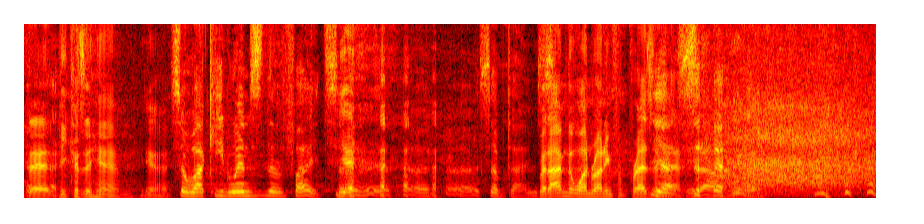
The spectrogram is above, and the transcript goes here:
that, because of him. Yeah. So Joaquin wins the fight. So, yeah. uh, uh, sometimes. But I'm the one running for president. Yes. So, you know.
